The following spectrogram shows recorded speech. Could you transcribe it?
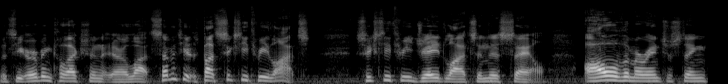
let's see, Irving Collection. Are lots. 17. It's about 63 lots. 63 jade lots in this sale. All of them are interesting.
